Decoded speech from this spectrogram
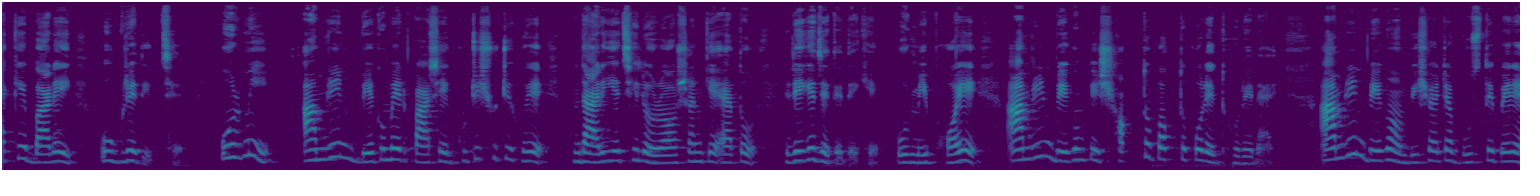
একেবারেই উগরে দিচ্ছে। উর্মি আমরিন বেগমের পাশে গুটিসুটি হয়ে দাঁড়িয়েছিল রওশনকে এত রেগে যেতে দেখে। উর্মি ভয়ে আমরিন বেগমকে শক্তপক্ত করে ধরে নেয়। আমরিন বেগম বিষয়টা বুঝতে পেরে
